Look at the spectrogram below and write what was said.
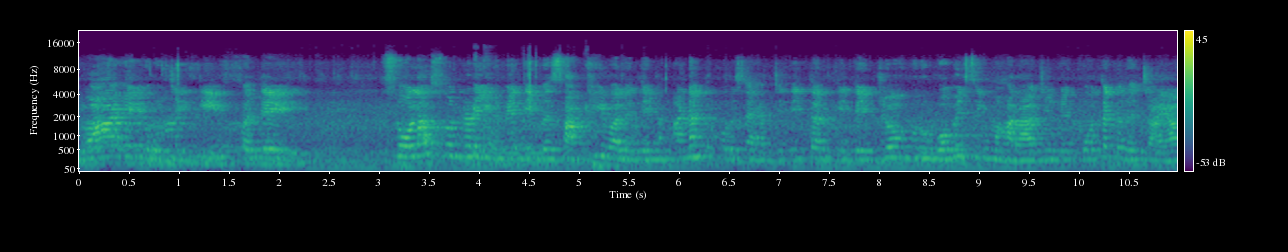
ਵਾਹਿਗੁਰੂ ਜੀ ਕੀ ਫਤਿਹ। 1699 ਦੀ ਵਿਸਾਖੀ ਵਾਲੇ ਦਿਨ ਅਨੰਦਪੁਰ ਸਾਹਿਬ ਜੀ ਦੀ ਧਰਤੀ ਤੇ ਜੋ ਗੁਰੂ ਗੋਬਿੰਦ ਸਿੰਘ ਮਹਾਰਾਜ ਜੀ ਨੇ ਕੋਤਕ ਰਚਾਇਆ,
